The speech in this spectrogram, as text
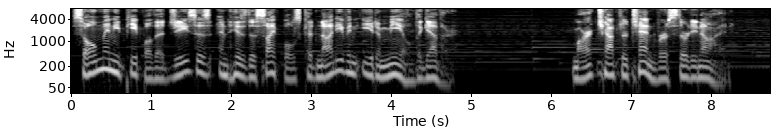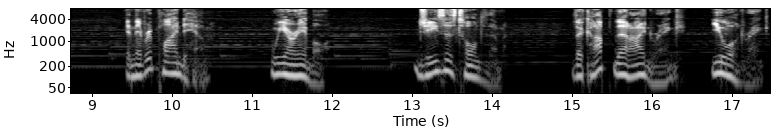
So many people that Jesus and his disciples could not even eat a meal together. Mark chapter 10 verse 39. And they replied to him, We are able. Jesus told them, The cup that I drink, you will drink,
